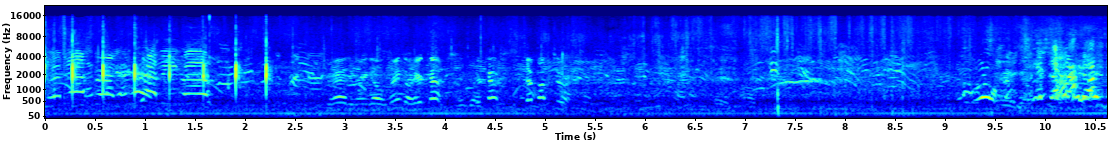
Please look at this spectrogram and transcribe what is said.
Good effort. Good job, Eagles. Yeah, Ringo. Here comes. Here comes. Step up to her. Good job, guys.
